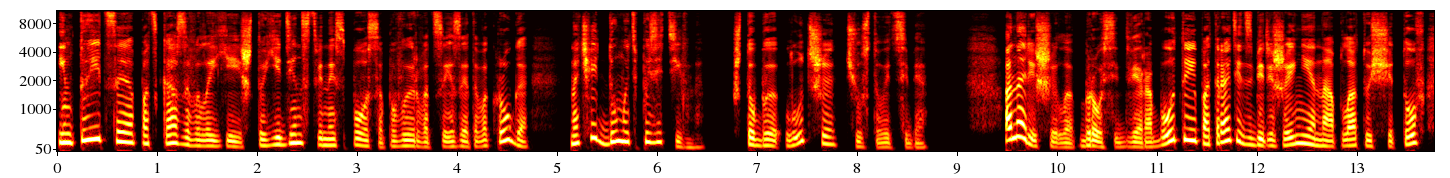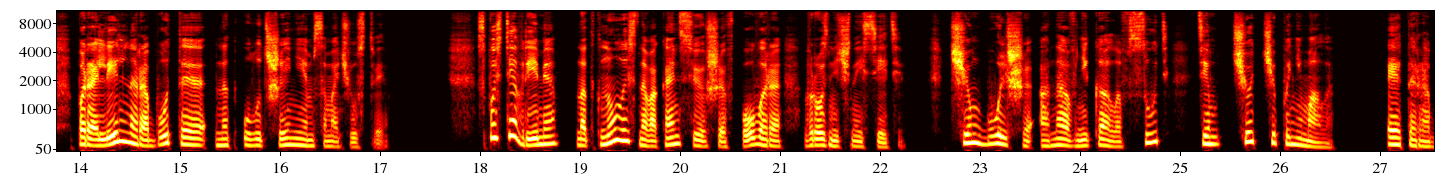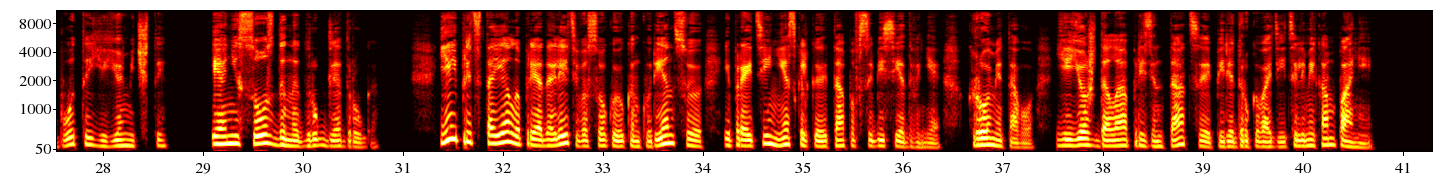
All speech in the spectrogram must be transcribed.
Интуиция подсказывала ей, что единственный способ вырваться из этого круга — начать думать позитивно, чтобы лучше чувствовать себя она решила бросить две работы и потратить сбережения на оплату счетов, параллельно работая над улучшением самочувствия. Спустя время наткнулась на вакансию шеф-повара в розничной сети. Чем больше она вникала в суть, тем четче понимала — это работа ее мечты, и они созданы друг для друга. Ей предстояло преодолеть высокую конкуренцию и пройти несколько этапов собеседования. Кроме того, ее ждала презентация перед руководителями компании.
